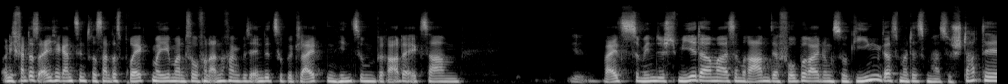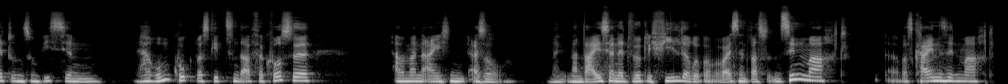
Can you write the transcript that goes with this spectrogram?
Und ich fand das eigentlich ein ganz interessantes Projekt, mal jemand so von Anfang bis Ende zu begleiten, hin zum Beraterexamen, weil es zumindest mir damals im Rahmen der Vorbereitung so ging, dass man das mal so startet und so ein bisschen herumguckt, was gibt es denn da für Kurse. Aber man eigentlich, also man, man, weiß ja nicht wirklich viel darüber. Man weiß nicht, was einen Sinn macht, äh, was keinen Sinn macht.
